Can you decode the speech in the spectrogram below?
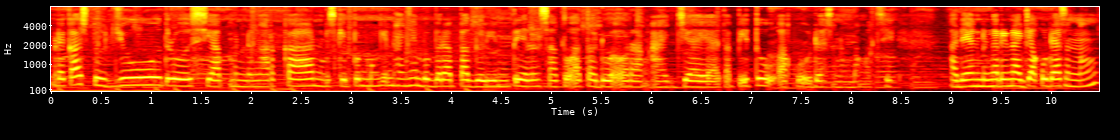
Mereka setuju terus siap mendengarkan meskipun mungkin hanya beberapa gelintir satu atau dua orang aja ya. Tapi itu aku udah seneng banget sih. Ada yang dengerin aja aku udah seneng.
